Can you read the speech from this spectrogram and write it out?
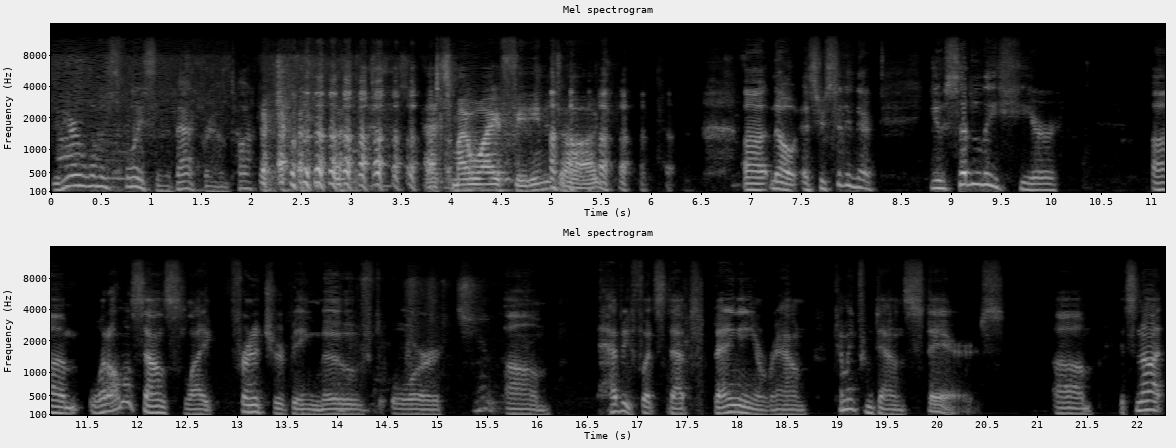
you hear a woman's voice in the background talking. That's my wife feeding the dog. uh, no, as you're sitting there, you suddenly hear um, what almost sounds like furniture being moved or um, heavy footsteps banging around coming from downstairs. Um, it's not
